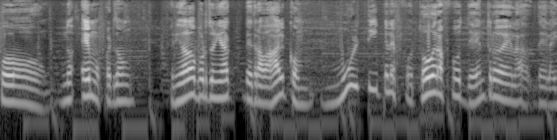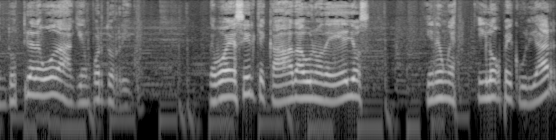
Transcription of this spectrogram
con, no, hemos, perdón, tenido la oportunidad de trabajar con múltiples fotógrafos dentro de la, de la industria de bodas aquí en Puerto Rico. Debo decir que cada uno de ellos tiene un estilo peculiar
